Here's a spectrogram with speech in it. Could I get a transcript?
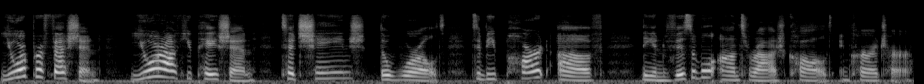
your profession, your occupation to change the world, to be part of the invisible entourage called Encourage Her?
